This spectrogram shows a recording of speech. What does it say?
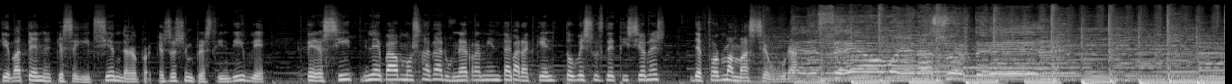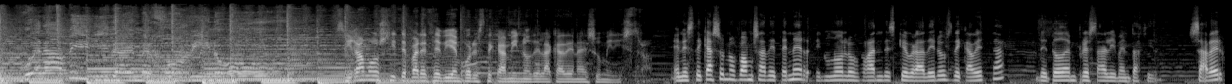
que va a tener que seguir siéndolo, porque eso es imprescindible. Pero sí le vamos a dar una herramienta para que él tome sus decisiones de forma más segura. deseo buena suerte, buena vida y mejor vino. Sigamos, si te parece bien, por este camino de la cadena de suministro. En este caso nos vamos a detener en uno de los grandes quebraderos de cabeza de toda empresa de alimentación, saber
